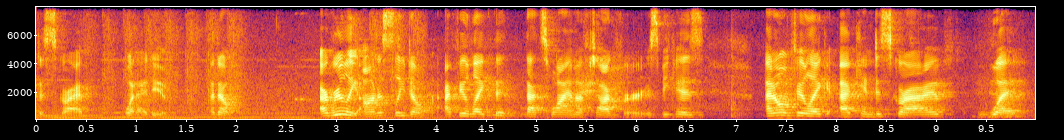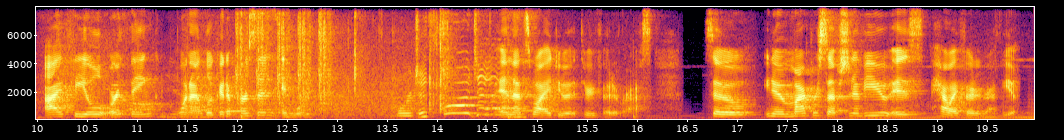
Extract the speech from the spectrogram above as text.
to describe what I do. I don't. I really honestly don't. I feel like that that's why I'm a photographer is because I don't feel like I can describe what I feel or think when I look at a person in words. Gorgeous, gorgeous. And that's why I do it through photographs. So, you know, my perception of you is how I photograph you.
